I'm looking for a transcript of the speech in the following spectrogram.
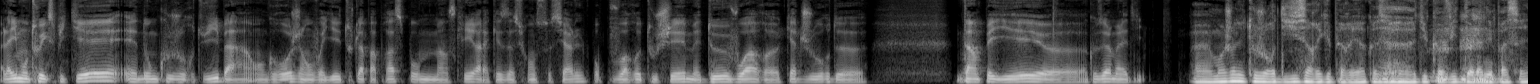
bah là ils m'ont tout expliqué et donc aujourd'hui, bah, en gros, j'ai envoyé toute la paperasse pour m'inscrire à la caisse d'assurance sociale pour pouvoir retoucher mes deux voire quatre jours de d'impayés à cause de la maladie. Moi, j'en ai toujours 10 à récupérer à cause du Covid de l'année passée.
